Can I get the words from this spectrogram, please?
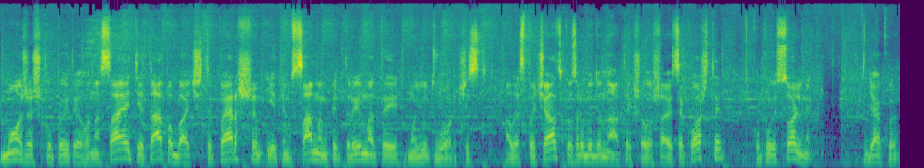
можеш купити його на сайті та побачити першим і тим самим підтримати мою творчість. Але спочатку зроби донат. Якщо лишаються кошти, купуй сольник. Дякую.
